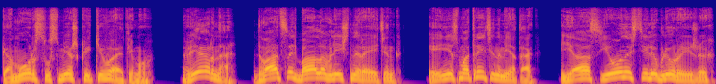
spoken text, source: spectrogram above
Камор с усмешкой кивает ему. «Верно. 20 баллов личный рейтинг. И не смотрите на меня так. Я с юности люблю рыжих.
